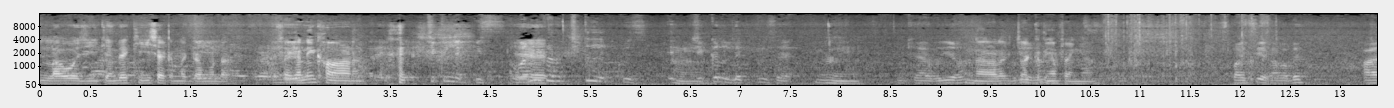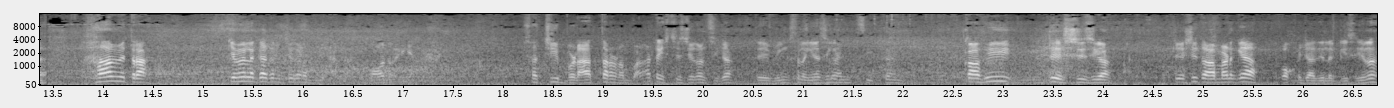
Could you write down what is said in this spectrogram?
ਲਓ ਜੀ ਕਹਿੰਦੇ ਕੀ ਛਕਣ ਲੱਗਾ ਮੁੰਡਾ। ਛਕਣ ਨਹੀਂ ਖਾਣ। Chicken leg piece chicken leg piece chicken leg piece ਹੈ। ਹਮ, ਖੈਰ ਵਧੀਆ। ਨਾਲ ਚੱਕਦੀਆਂ ਫਰਾਈਆਂ ਸਪਾਈਸੀ ਹੈਗਾ ਬਾਬੇ। ਹਾਂ ਹਾਂ ਮਿੱਤਰਾ ਕਿਵੇਂ ਲੱਗਾ ਤੈਨੂੰ ਚਿਕਨ ਬਹੁਤ ਵਧੀਆ। ਸੱਚੀ ਬੜਾ ਧਰਣਾ ਬੜਾ ਟੇਸਟੀ ਚਿਕਨ ਸੀਗਾ ਤੇ ਵਿੰਗਸ ਲਈਆਂ ਸੀਗੀਆਂ। ਕਾਫੀ ਟੇਸਟੀ ਸੀਗਾ। ਟੇਸਟੀ ਤਾਂ ਬਣ ਗਿਆ ਭੁੱਖ ਜ਼ਿਆਦਾ ਲੱਗੀ ਸੀ ਨਾ।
